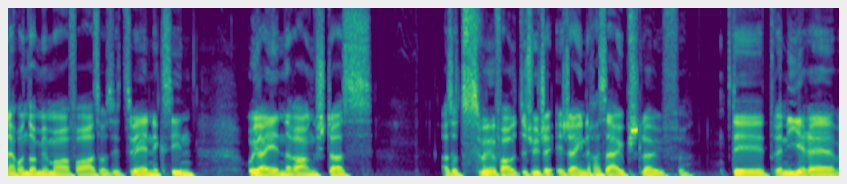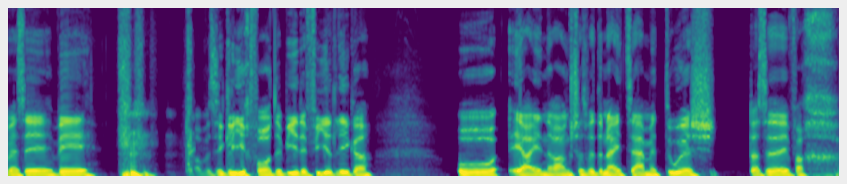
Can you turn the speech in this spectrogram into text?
Dann kommt auch mal eine Phase, wo sie zu wenig sind. Und ich habe eher Angst, dass also 12 Altersschüler ist eigentlich ein Selbstläufer. Die trainieren, wenn sie weh, aber sie gleich vor dabei in der Viertliga. Und ich habe eher Angst, dass wenn du nicht zusammen tust, dass einfach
